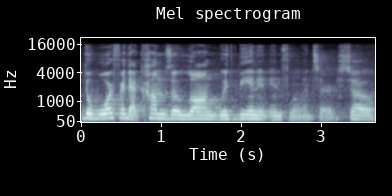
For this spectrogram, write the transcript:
the warfare that comes along with being an influencer. So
